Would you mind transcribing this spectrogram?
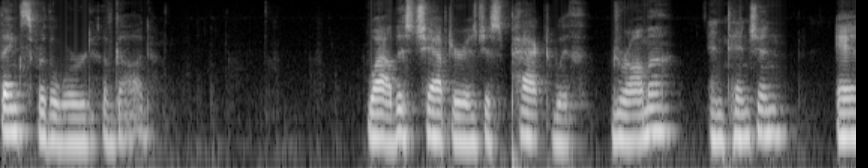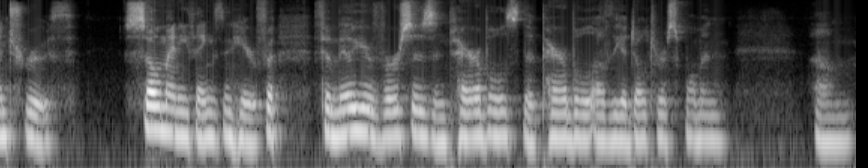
Thanks for the word of God. Wow, this chapter is just packed with drama and tension and truth. So many things in here. F- familiar verses and parables, the parable of the adulterous woman. Um,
